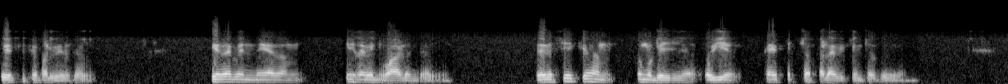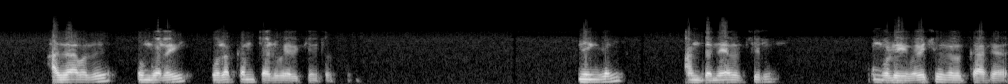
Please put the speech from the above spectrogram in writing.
உயிர்ப்பிக்கப்படுவீர்கள். இரவின் நேரம் இரவில் வாடுங்கள் வெகு சீக்கிரம் உங்களுடைய உயிர் கைப்பற்றப்பட இருக்கின்றது. அதாவது உங்களை உறக்கம் தழுவ இருக்கின்றது. நீங்கள் அந்த நேரத்தில் உங்களுடைய விளைச்சல்களுக்காக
